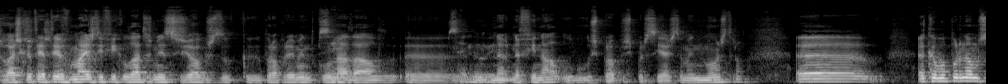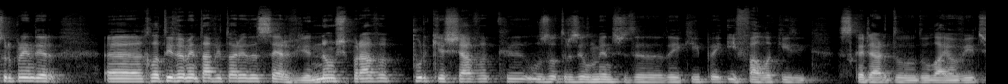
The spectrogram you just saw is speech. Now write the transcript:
eu acho que até teve mais dificuldades nesses jogos do que propriamente com Sim. o Nadal uh, na, na, final, os próprios parciais também demonstram. Uh, acabou por não me surpreender. Uh, relativamente à vitória da Sérvia, não esperava porque achava que os outros elementos da, da equipa, e falo aqui se calhar do, do Lajovic,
